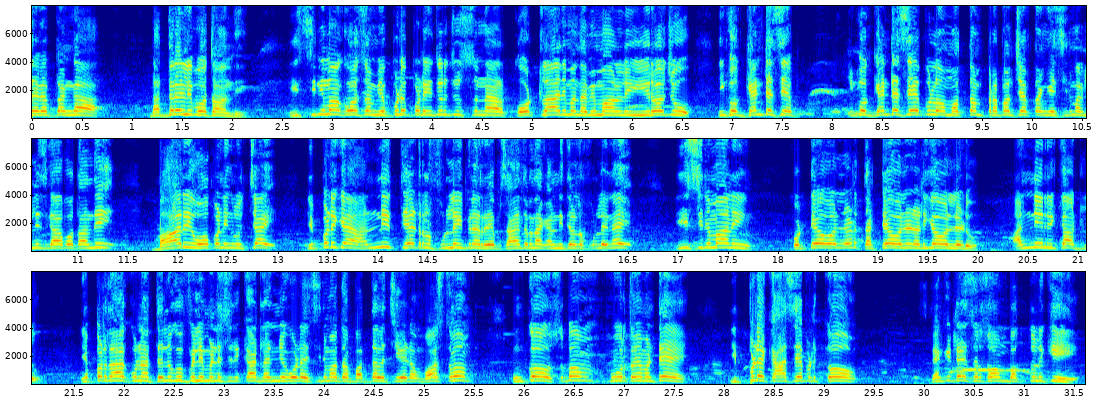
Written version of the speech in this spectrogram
ప్రపంచవ్యాప్తంగా దద్దరెళ్ళిపోతోంది ఈ సినిమా కోసం ఎప్పుడెప్పుడు ఎదురు చూస్తున్న కోట్లాది మంది అభిమానులు ఈరోజు ఇంకో గంట సేపు ఇంకో గంట సేపులో మొత్తం ప్రపంచవ్యాప్తంగా ఈ సినిమా రిలీజ్ కాబోతోంది. భారీ ఓపెనింగ్లు వచ్చాయి. ఇప్పటికే అన్ని థియేటర్లు ఫుల్ అయిపోయినాయి. రేపు సాయంత్రం దాకా అన్ని థియేటర్లు ఫుల్ అయినాయి. ఈ సినిమాని కొట్టేవాళ్ళాడు తట్టేవాళ్ళాడు అడిగేవాళ్ళాడు అన్ని రికార్డులు. ఇప్పటిదాకా ఉన్న తెలుగు ఫిలిం ఇండస్ట్రీ రికార్డులు అన్నీ కూడా ఈ సినిమాతో బద్దలు చేయడం వాస్తవం. ఇంకో శుభ ముహూర్తం ఏమంటే ఇప్పుడే కాసేపటికో వెంకటేశ్వర స్వామి భక్తులకి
